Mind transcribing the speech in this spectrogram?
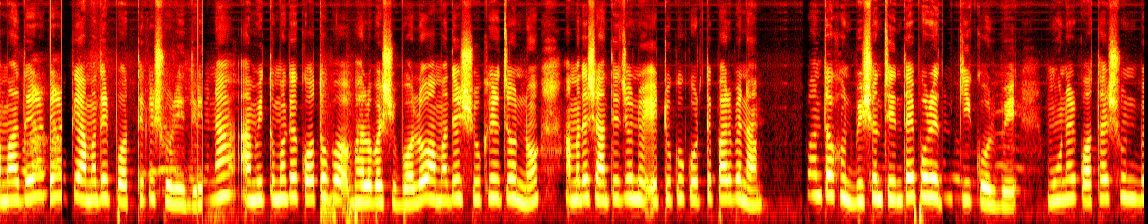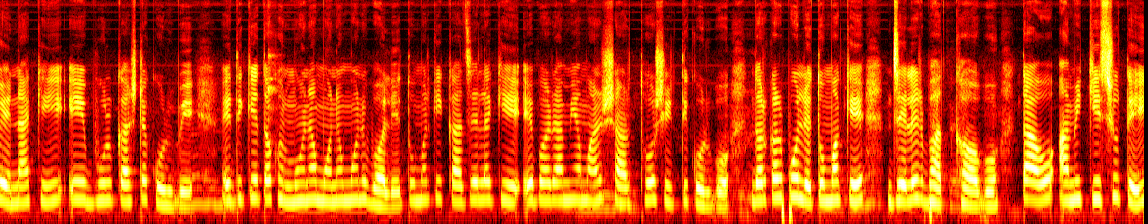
আমাদের আমাদের পথ থেকে সরিয়ে দেবে না, আমি তোমাকে কত ভালোবাসি। বলো, আমাদের সুখের জন্য, আমাদের শান্তির জন্য এটুকু করতে পারবে না? তুফান তখন ভীষণ চিন্তায় পড়ে কি করবে? মোহনার কথা শুনবে নাকি এই ভুল কাজটা করবে? এদিকে তখন মোহনা মনে মনে বলে, তোমার কি কাজে লাগিয়ে এবার আমি আমার স্বার্থ সিদ্ধি করব। দরকার পড়লে তোমাকে জেলের ভাত খাওয়াবো। তাও আমি কিছুতেই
